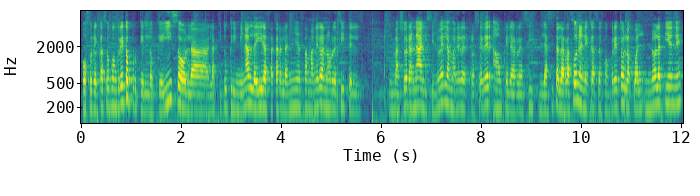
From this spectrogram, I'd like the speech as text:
o sobre el caso concreto, porque lo que hizo la actitud criminal de ir a sacar a la niña de esa manera no resiste el, el mayor análisis, no es la manera de proceder, aunque le cita la razón en el caso en concreto, la cual no la tiene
